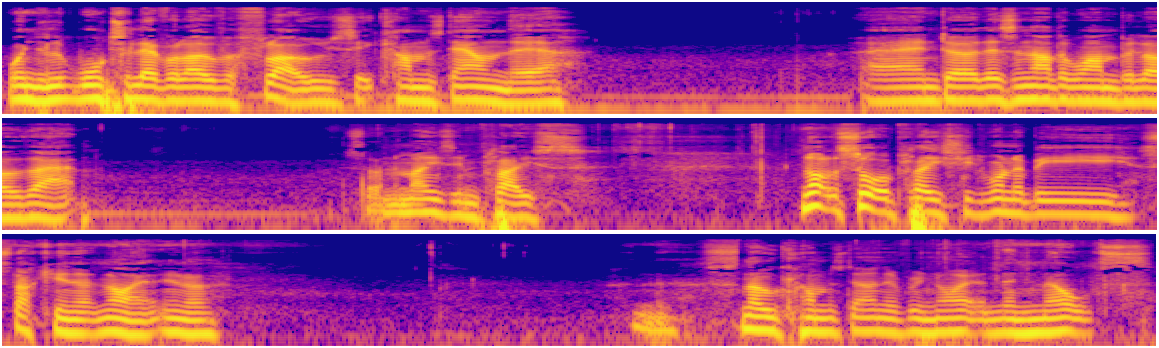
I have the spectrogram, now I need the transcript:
when the water level overflows it comes down there. And uh, there's another one below that. It's an amazing place. Not the sort of place you'd want to be stuck in at night you know. And the snow comes down every night and then melts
